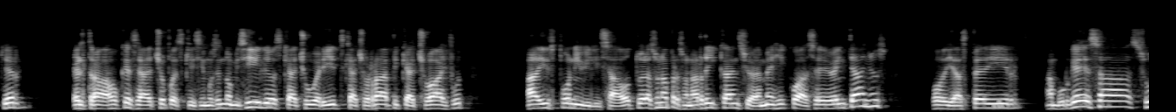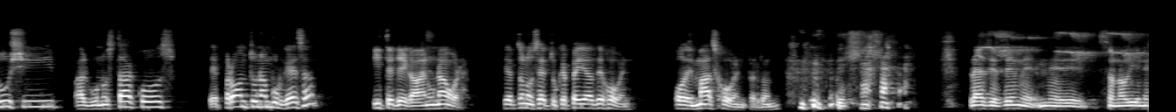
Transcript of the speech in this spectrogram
El trabajo que se ha hecho, pues que hicimos en domicilios, que ha hecho Uber Eats, que ha hecho Rappi, que ha hecho iFood, ha disponibilizado. Tú eras una persona rica en Ciudad de México hace 20 años, podías pedir hamburguesa, sushi, algunos tacos, de pronto una hamburguesa y te llegaba en una hora, ¿cierto? No sé, ¿tú qué pedías de joven? O de más joven, perdón. Gracias, eh, me, sonó bien.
